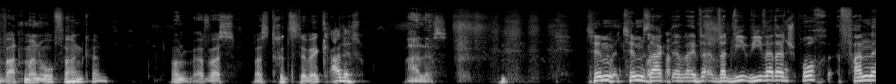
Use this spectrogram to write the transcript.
beiden. Watt man hochfahren kann? Und was, was trittst du weg? Alles. Alles. Tim, Tim sagt, äh, wie, wie war dein Spruch? Fun,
